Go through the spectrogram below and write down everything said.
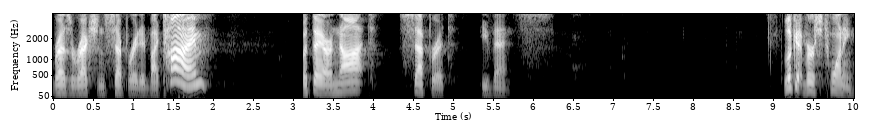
resurrections separated by time, but they are not separate events. Look at verse 20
